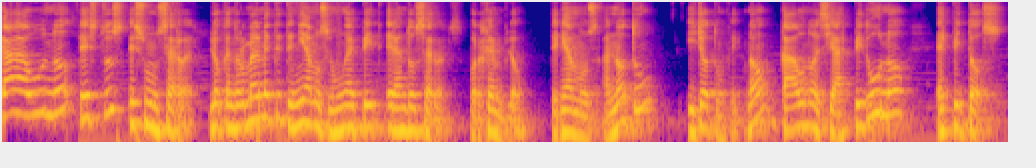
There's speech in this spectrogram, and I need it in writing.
Cada uno de estos es un server. Lo que normalmente teníamos en un speed eran dos servers. Por ejemplo, teníamos a Notun y Jotunheim, ¿no? Cada uno decía speed 1, speed 2.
